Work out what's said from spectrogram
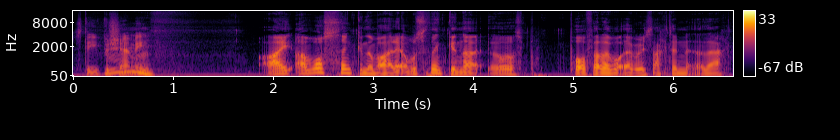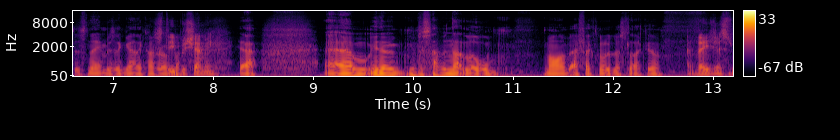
Steve Buscemi? Hmm. I, I was thinking about it. I was thinking that, oh, poor fella, whatever his actor, the actor's name is again, I can't Steve remember. Buscemi? Yeah, um, you know, just having that little, well, effectively just like a Are They just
